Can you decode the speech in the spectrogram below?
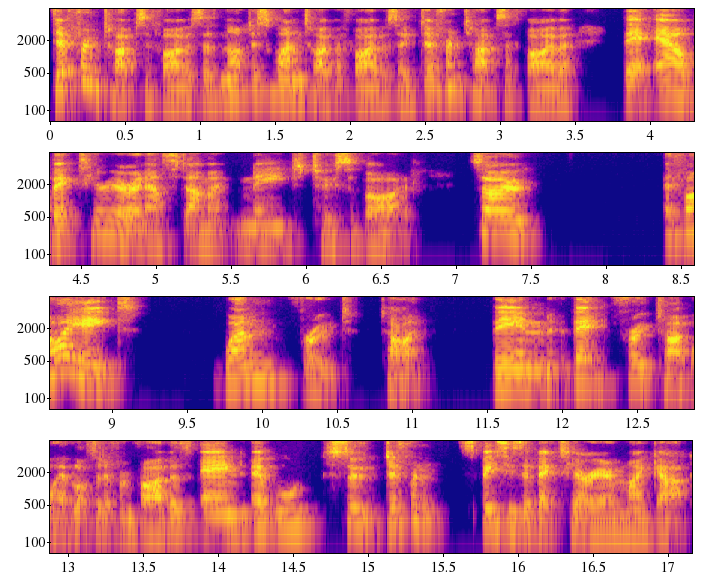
different types of fiber. So it's not just one type of fiber, so different types of fiber that our bacteria in our stomach need to survive. So if I eat one fruit type, then that fruit type will have lots of different fibers and it will suit different species of bacteria in my gut.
